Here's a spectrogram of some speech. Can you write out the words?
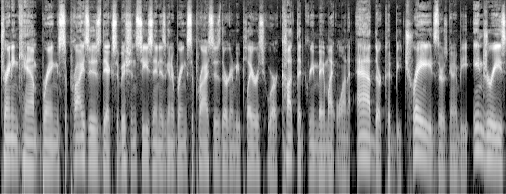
training camp brings surprises. The exhibition season is going to bring surprises. There are going to be players who are cut that Green Bay might want to add. There could be trades. There's going to be injuries.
